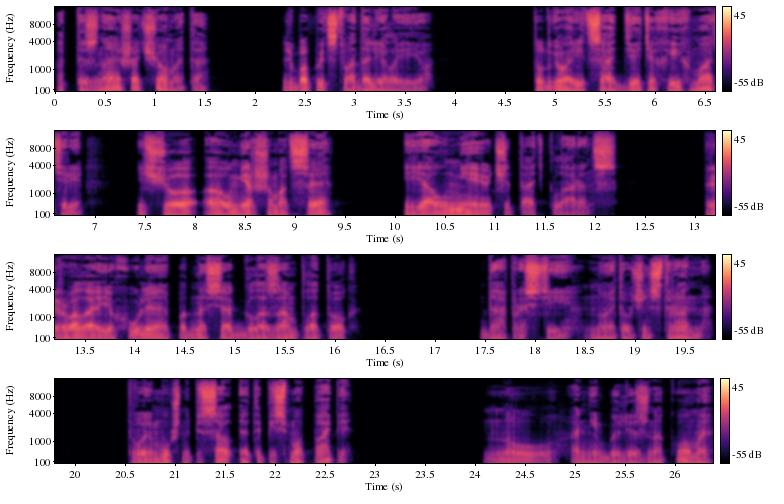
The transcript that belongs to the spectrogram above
«А ты знаешь, о чем это?» Любопытство одолело ее. «Тут говорится о детях и их матери, еще о умершем отце» «Я умею читать, Кларенс», — прервала ее Хулия, поднося к глазам платок. «Да, прости, но это очень странно. Твой муж написал это письмо папе?» «Ну, они были знакомы»,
